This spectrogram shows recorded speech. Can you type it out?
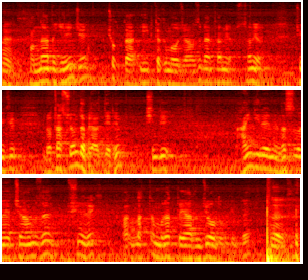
Evet. Onlar da gelince çok daha iyi bir takım olacağımızı ben tanıyorum, sanıyorum. Çünkü rotasyon da biraz derin. Şimdi hangilerini nasıl oynatacağımızı düşünerek Allah'tan Murat da yardımcı oldu bugün de. Evet.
